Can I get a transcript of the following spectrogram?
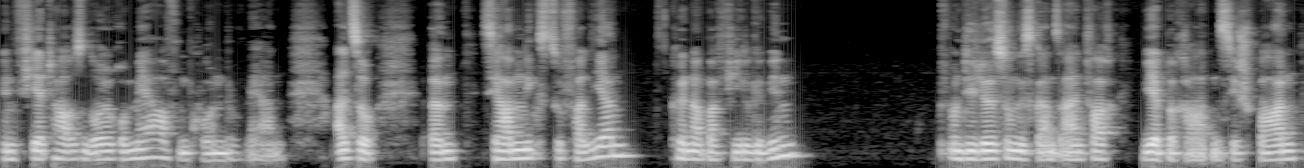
wenn 4000 Euro mehr auf dem Konto wären. Also, ähm, Sie haben nichts zu verlieren, können aber viel gewinnen. Und die Lösung ist ganz einfach. Wir beraten Sie sparen.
